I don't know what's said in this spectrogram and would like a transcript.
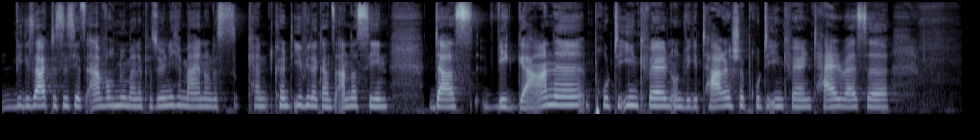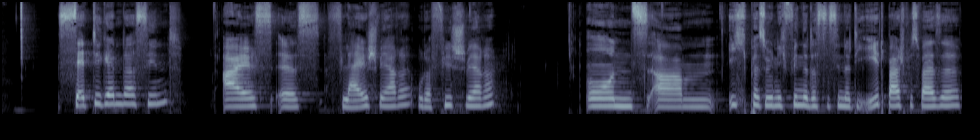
wie gesagt, das ist jetzt einfach nur meine persönliche Meinung, das könnt, könnt ihr wieder ganz anders sehen, dass vegane Proteinquellen und vegetarische Proteinquellen teilweise sättigender sind, als es Fleisch wäre oder Fisch wäre. Und ähm, ich persönlich finde, dass das in der Diät beispielsweise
